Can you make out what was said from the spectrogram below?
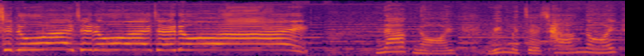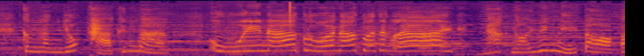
ช่วยด้วยช่วยด้วยช่วยด้วย นาคน้อย วิ่งมาเจอช้างน้อยกำลังยกขาขึ้นมาอุ้ยน่ากลัวน่ากลัวจังเลย นาคน้อยวิ่งหนีต่อไป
